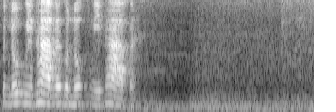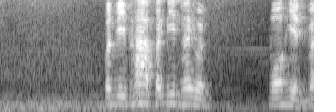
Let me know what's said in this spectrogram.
คุณนุกมีภาพไหมคุณนุกมีภาพไหมมันมีภาพสักนิดไหมคุณมองเห็นไหม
